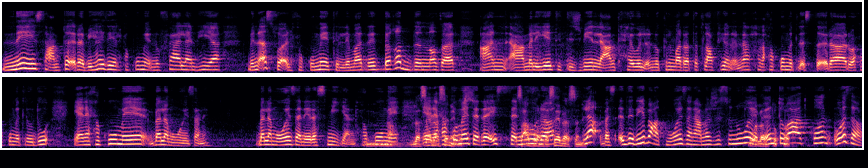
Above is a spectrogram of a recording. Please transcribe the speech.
الناس عم تقرأ بهذه الحكومة إنه فعلا هي من أسوأ الحكومات اللي مرت بغض النظر عن عمليات التجميل اللي عم تحاول إنه كل مرة تطلع فيهم إنه نحن حكومة الاستقرار وحكومة الهدوء يعني حكومة بلا موازنة بلا موازنة رسميا حكومة نعم. يعني حكومات الرئيس سنورة. لا بس قدر يبعث موازنة على مجلس النواب أنتم بعدكم وزر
